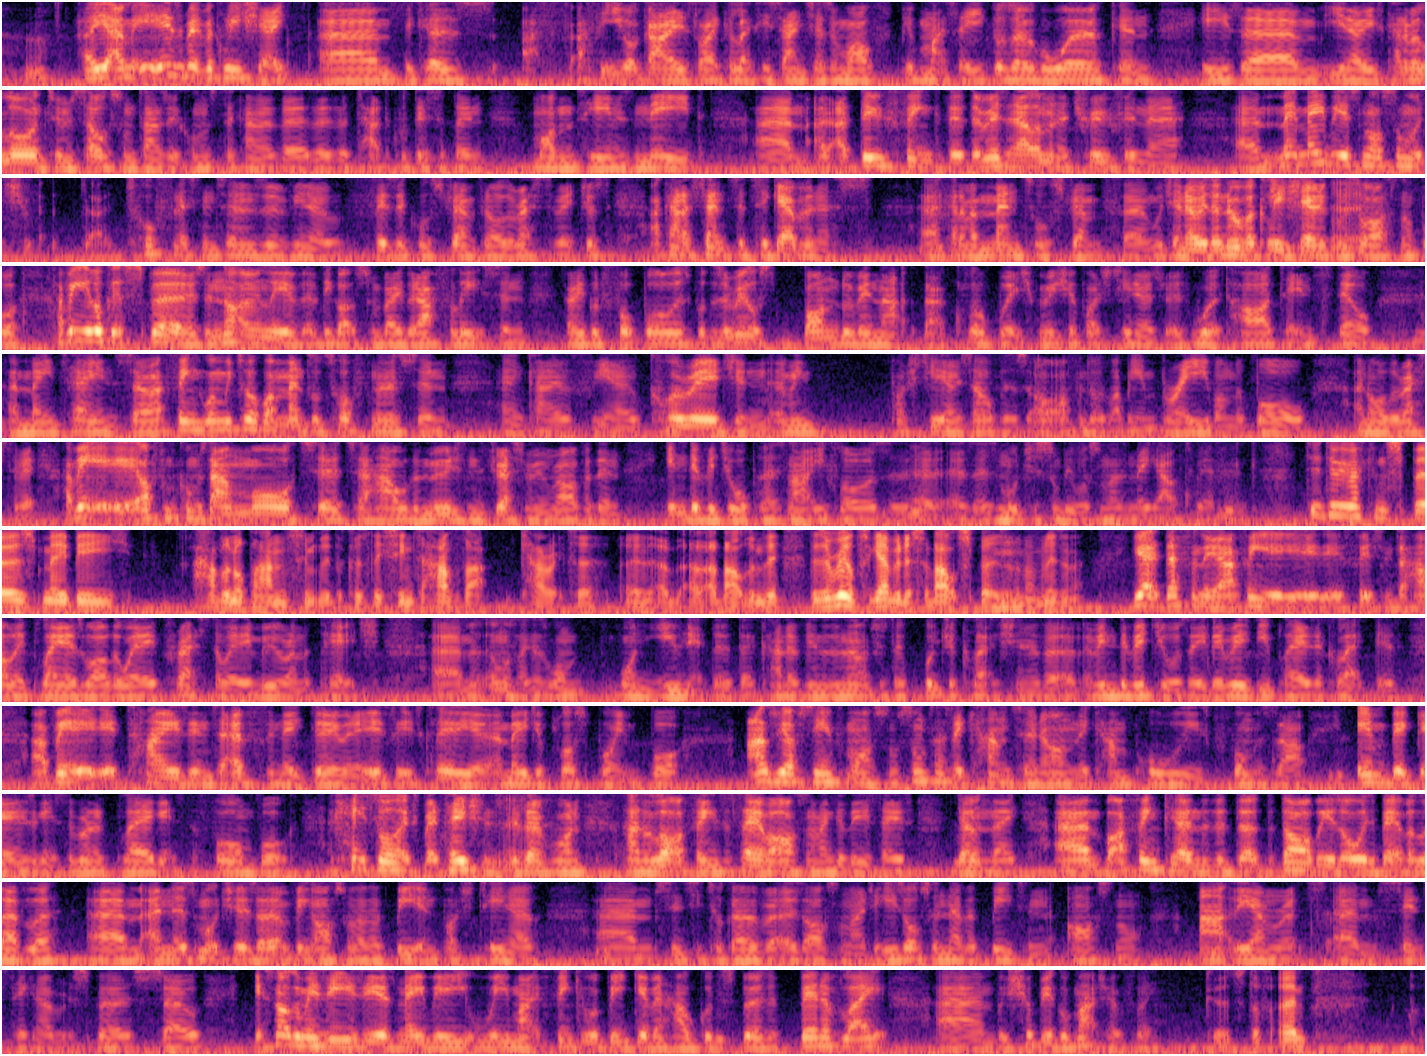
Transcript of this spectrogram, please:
Uh, yeah, I mean it is a bit of a cliche um, because I, f- I think you got guys like Alexis Sanchez, and while people might say he does overwork and he's um, you know he's kind of a law unto himself sometimes when it comes to kind of the, the, the tactical discipline modern teams need. Um, I, I, do think that there is an element of truth in there. Um, maybe it's not so much uh, toughness in terms of you know physical strength and all the rest of it, just a kind of sense of togetherness. Uh, kind of a mental strength, um, which I know is another cliche when it comes yeah. to Arsenal. But I think you look at Spurs, and not only have, they got some very good athletes and very good footballers, but there's a real bond within that, that club which Mauricio Pochettino has, has worked hard to instill and maintain. So I think when we talk about mental toughness and, and kind of you know courage, and I mean Pochettino himself has often talked about being brave on the ball and all the rest of it. I think it, often comes down more to, to how the mood is in the dressing room rather than individual personality flaws yeah. as, as, much as some people sometimes make out to be, I think. Do, do we reckon Spurs maybe have an upper hand simply because they seem to have that character uh, about them. There's a real togetherness about Spurs mm. at the mm. moment, isn't there? Yeah, definitely. I think it, it, fits into how they play as well, the way they press, the way they move around the pitch, um, almost like as one one unit. They're, they're kind of they're not just a bunch of collection of, of, of, individuals. They, they really do play as a collective. I think it, it ties into everything they do, and it is it's clearly a, a major plus point. But as we have seen from Arsenal, sometimes they can turn it on. They can pull these performances out in big games against the run of play, against the form book, against all expectations, because yeah. everyone has a lot of things to say about Arsene Wenger these days, don't they? Um, but I think uh, the, the, the, derby is always a bit of a leveler, um, and as much as I don't think Arsenal have ever beaten Pochettino um, since he took over as Arsenal manager, he's also never beaten Arsenal at the Emirates um, since taking over at Spurs. So it's not going to be as easy as maybe we might think it would be, given how good Spurs have been of late. Um, but it should be a good match, hopefully. Good stuff. Um,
